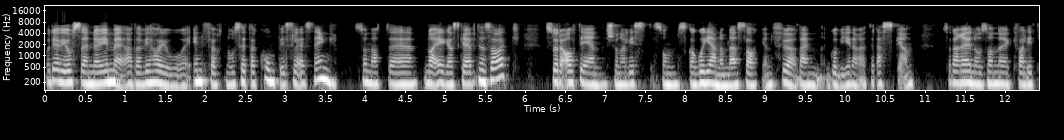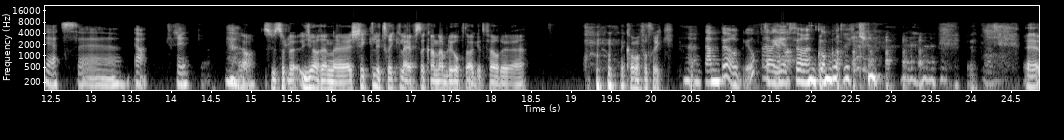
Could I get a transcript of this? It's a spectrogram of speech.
og det vi også er nøye med, er at vi har jo innført noe som heter kompislesing. Sånn at eh, når jeg har skrevet en sak, så er det alltid en journalist som skal gå gjennom den saken før den går videre til desken. Så det er noen sånne kvalitets... Eh, ja, ja. Så hvis du gjør en eh, skikkelig trykkleif, så kan den bli oppdaget før du eh, kommer på trykk. Den bør bli oppdaget før den kommer på trykk. Eh,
